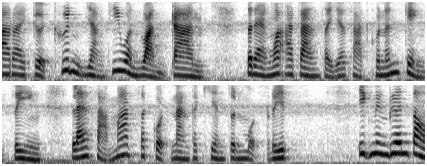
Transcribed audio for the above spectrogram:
อะไรเกิดขึ้นอย่างที่หวั่นๆกัน แสดงว่าอาจารย์ไสยศาสตร์คนนั้นเก่งจริง และสามารถสะกดนางตะเคียนจนหมดฤทธิ์ อีกหนึ่งเดือนต่อ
